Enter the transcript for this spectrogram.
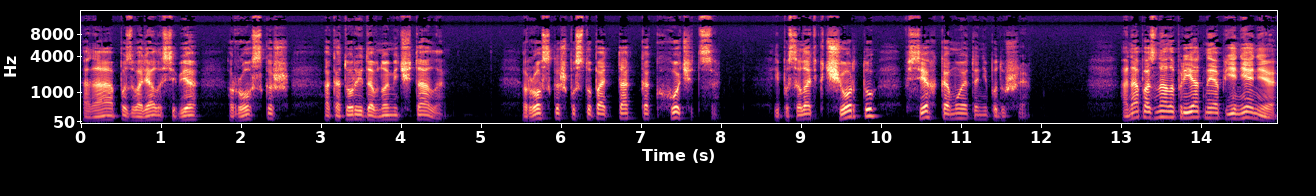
она позволяла себе роскошь, о которой давно мечтала, роскошь поступать так, как хочется, и посылать к черту всех, кому это не по душе. Она познала приятное опьянение,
